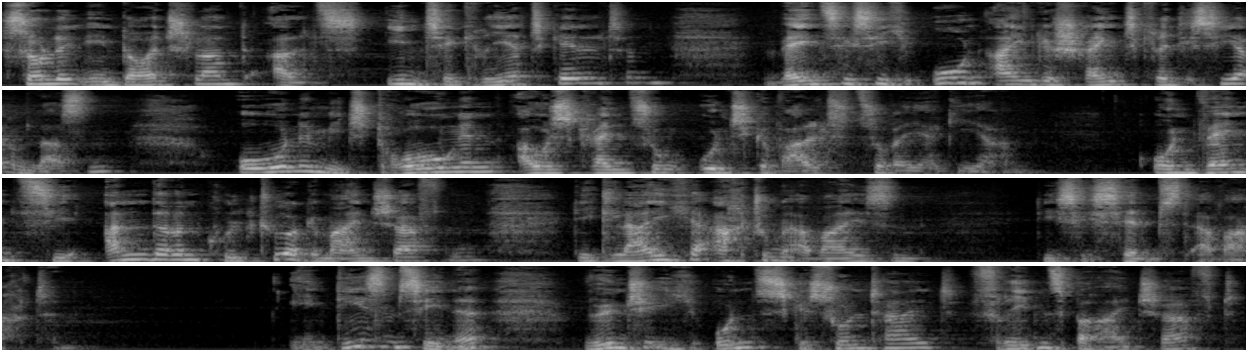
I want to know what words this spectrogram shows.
sollen in Deutschland als integriert gelten, wenn sie sich uneingeschränkt kritisieren lassen ohne mit Drohungen, Ausgrenzung und Gewalt zu reagieren. Und wenn sie anderen Kulturgemeinschaften die gleiche Achtung erweisen, die sie selbst erwarten. In diesem Sinne wünsche ich uns Gesundheit, Friedensbereitschaft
